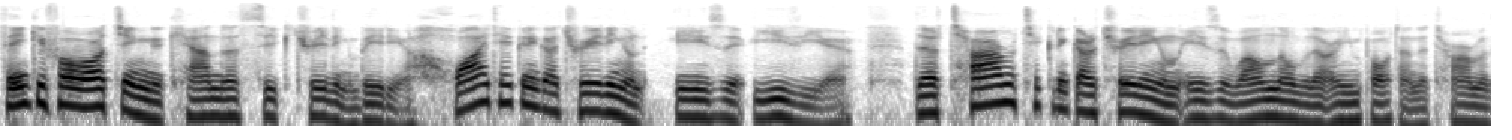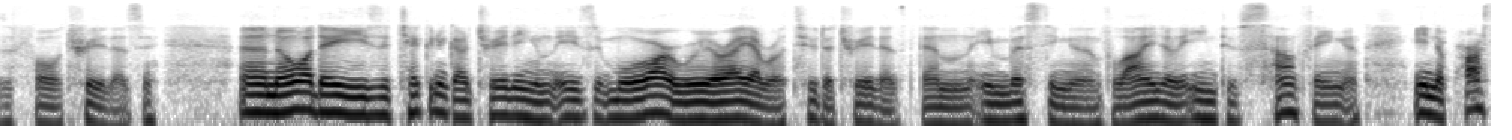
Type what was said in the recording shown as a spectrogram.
Thank you for watching candlestick trading video. Why technical trading is easier? The term technical trading is one of the important terms for traders. Uh, nowadays, technical trading is more reliable to the traders than investing uh, blindly into something. In the past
